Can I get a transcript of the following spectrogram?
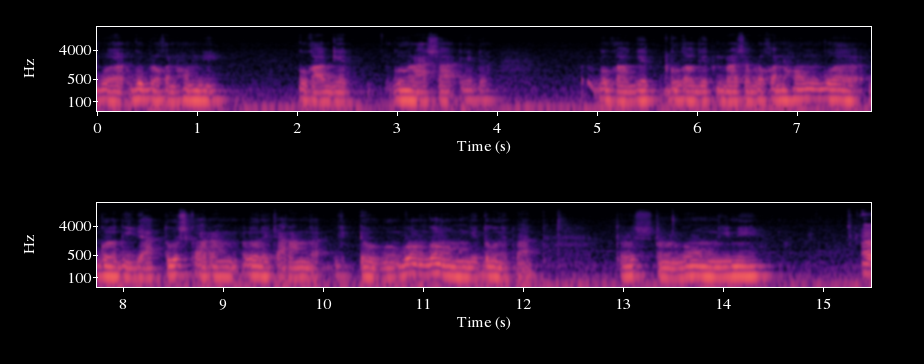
gue gue broken home nih. Gue kaget gue ngerasa gitu. Gue kaget gue kaget merasa broken home gue gue lagi jatuh sekarang. Lu ada cara nggak? Gitu. Gue gue ngomong gitu gitu banget. Terus temen gue ngomong gini e,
